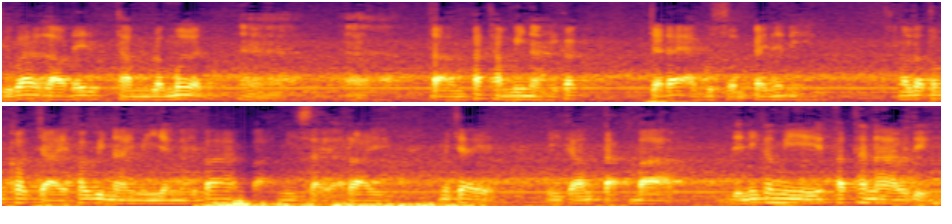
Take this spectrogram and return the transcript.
ถือว่าเราได้ทำละเมิดตามพระธรรมวินัยก็จะได้อกุศลไปนั่นเองแล้วเราต้องเข้าใจพระวินัยมียังไงบ้างบาตรมีใส่อะไร ไม่ใช่มีการตักบาตร ดี๋ยวนี้ก็มีพัฒนาไปถึง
